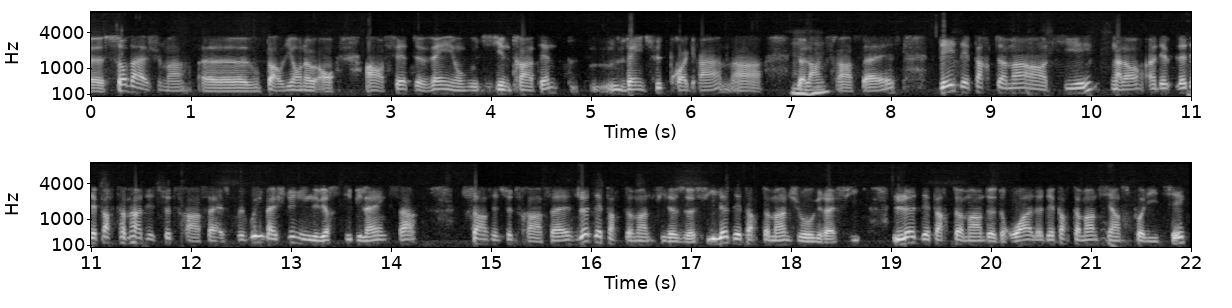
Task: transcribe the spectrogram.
euh, sauvagement. Euh, vous parliez, on a en fait 20, on vous disait une trentaine, 28 programmes de mhm. langue française, des départements entiers. Alors, le département d'études françaises. Pouvez-vous imaginer une université bilingue sans, sans études françaises, le département de philosophie, le département de géographie, le département de droit, le département de sciences politiques.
